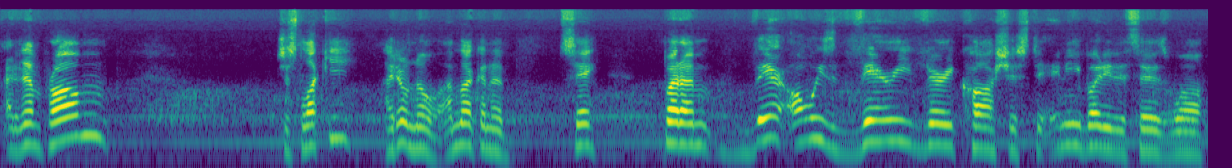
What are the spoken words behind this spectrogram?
I didn't have a problem. Just lucky. I don't know. I'm not gonna say, but I'm very always very very cautious to anybody that says, well,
